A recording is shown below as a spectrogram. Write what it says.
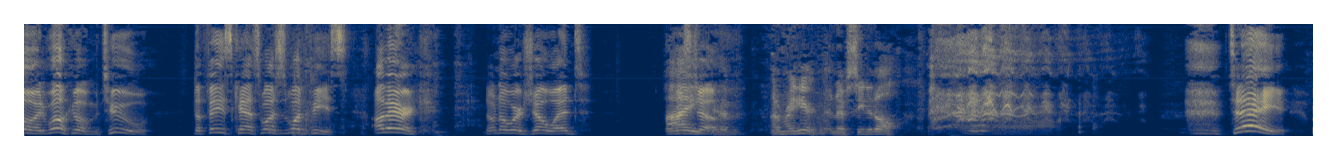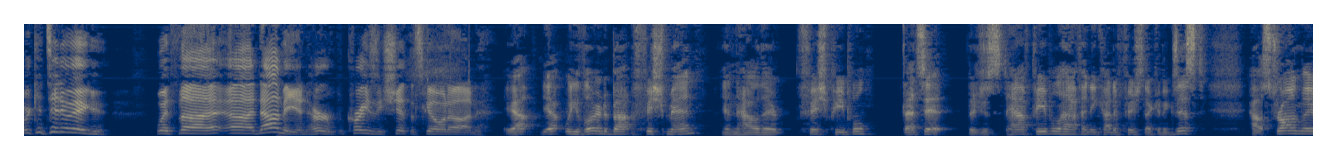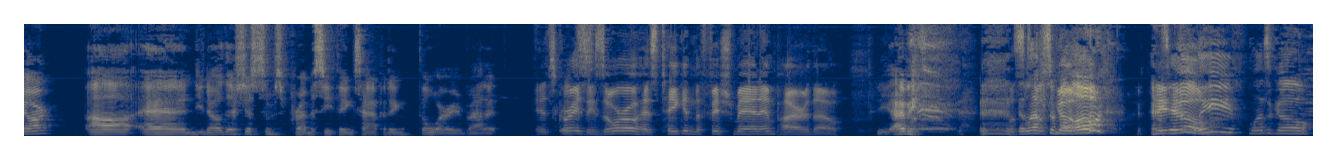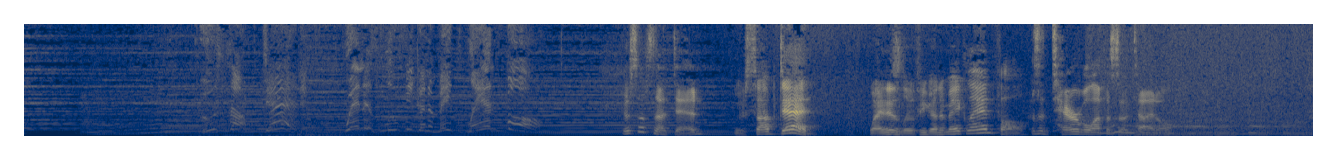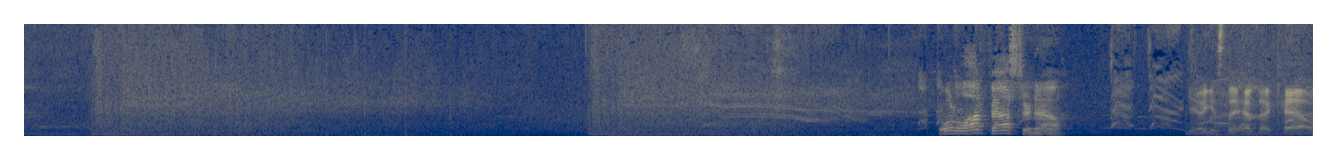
Hello and welcome to the PhazeCast Watches One Piece. I'm Eric. Don't know where Joe went. I Joe? have, I'm right here, and I've seen it all. Today we're continuing with uh, uh, Nami and her crazy shit that's going on. Yeah, yeah. We've learned about fishmen and how they're fish people. That's it. They're just half people, half any kind of fish that can exist. How strong they are, uh, and you know, there's just some supremacy things happening. Don't worry about it. It's crazy. It's- Zoro has taken the Fishman Empire, though. I mean, let's- they left let's him go. alone, and he Let's didn't go. leave. Let's go. Usopp dead! When is Luffy gonna make landfall? Usopp's not dead. Usopp dead. When is Luffy gonna make landfall? That's a terrible episode title. Going a lot faster now. Yeah, I guess they have that cow.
